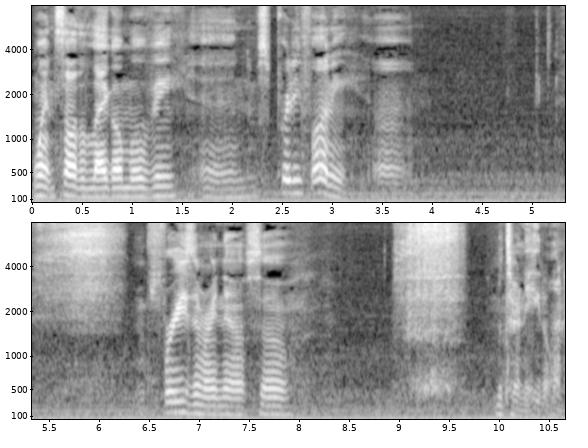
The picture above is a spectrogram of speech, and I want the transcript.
Went and saw the Lego movie and it was pretty funny. Um, I'm freezing right now, so I'm gonna turn the heat on.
